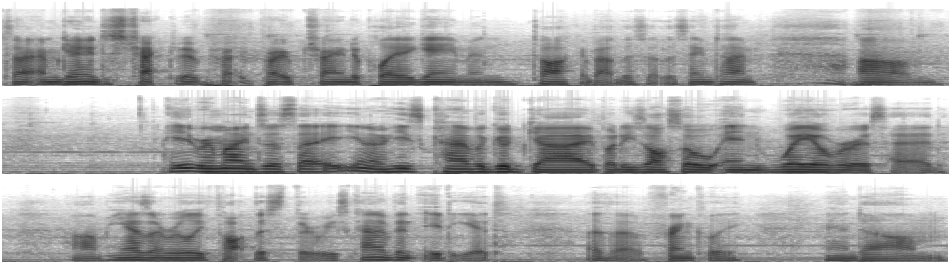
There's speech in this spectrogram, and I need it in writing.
sorry, I'm getting distracted by trying to play a game and talk about this at the same time. Um, it reminds us that you know he's kind of a good guy, but he's also in way over his head. Um, he hasn't really thought this through. He's kind of an idiot, uh, frankly, and um,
